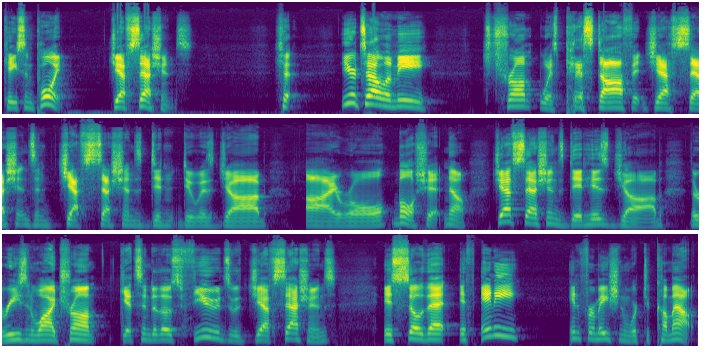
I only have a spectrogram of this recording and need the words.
Case in point, Jeff Sessions. You're telling me Trump was pissed off at Jeff Sessions and Jeff Sessions didn't do his job? Eye roll. Bullshit. No. Jeff Sessions did his job. The reason why Trump gets into those feuds with Jeff Sessions is so that if any information were to come out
